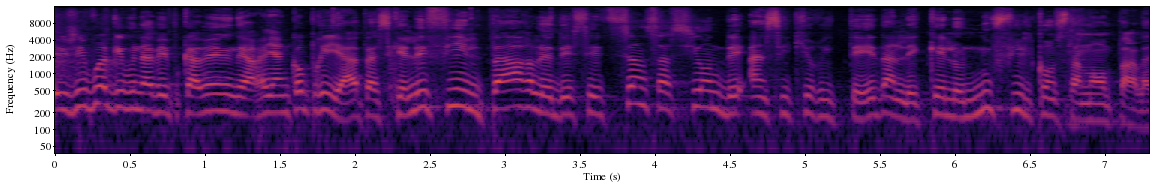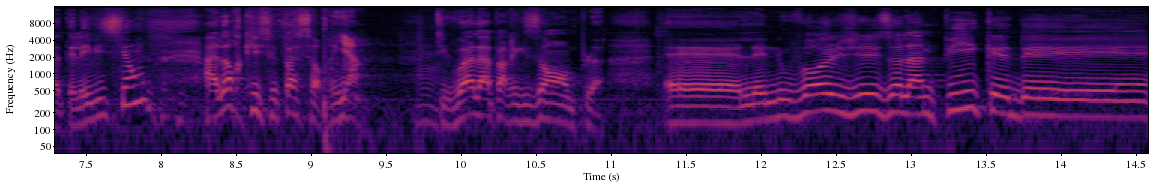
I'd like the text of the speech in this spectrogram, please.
Et je vois que vous n'avez quand même rien compris, hein, parce que le film parle de cette sensation d'insécurité dans laquelle on nous file constamment par la télévision, alors qu'il ne se passe rien. Tu vois là, par exemple, euh, les nouveaux Jeux olympiques de,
